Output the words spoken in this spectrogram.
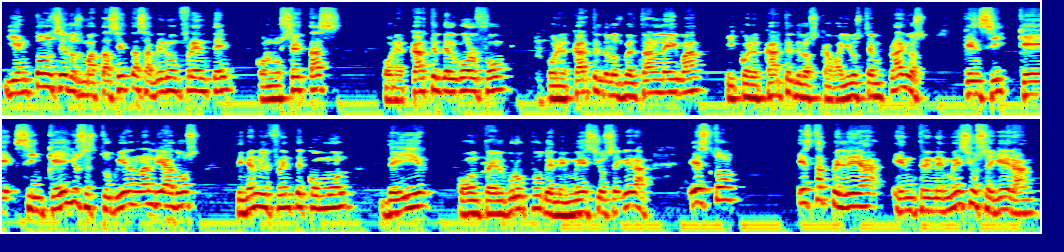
Y entonces los matacetas abrieron frente con los zetas, con el cártel del Golfo, con el cártel de los Beltrán Leiva y con el cártel de los caballeros templarios, que, que sin que ellos estuvieran aliados, tenían el frente común de ir contra el grupo de Nemesio Ceguera. Esto esta pelea entre Nemesio Ceguera,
